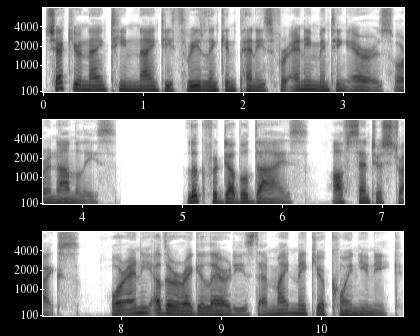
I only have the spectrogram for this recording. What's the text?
Check your 1993 Lincoln pennies for any minting errors or anomalies. Look for double dies, off center strikes, or any other irregularities that might make your coin unique.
